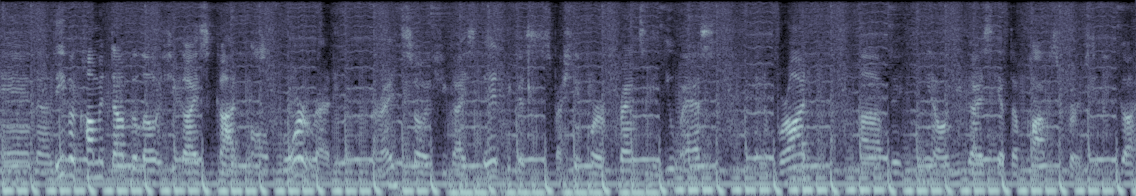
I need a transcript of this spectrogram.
and uh, leave a comment down below if you guys got all four ready. Alright, so if you guys did, because especially for friends in the US and abroad, uh, you know, you guys get the pops first. If you got,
